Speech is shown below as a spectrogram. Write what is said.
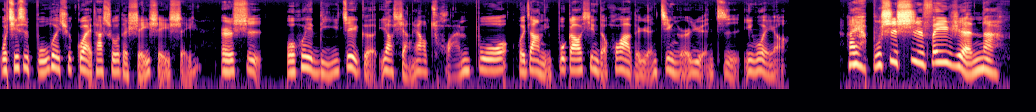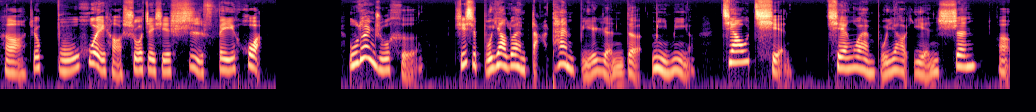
我其实不会去怪他说的谁谁谁，而是我会离这个要想要传播会让你不高兴的话的人敬而远之，因为啊，哎呀，不是是非人呐、哈、就不会哈、说这些是非话。无论如何。其实不要乱打探别人的秘密啊，交浅千万不要延伸啊！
